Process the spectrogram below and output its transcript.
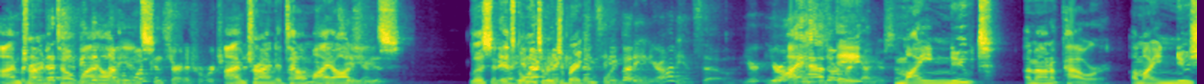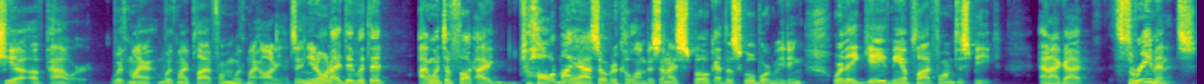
I'm But no, trying to tell my the number one audience. concern if we're trying I'm to trying to tell my audience. issues. Listen, You it's going to reach a breaking point. Anybody in your audience, though, your your I audience have is already a on your side. minute amount of power, a minutia of power with my with my platform with my audience. And you know what I did with it? I went to fuck. I hauled my ass over to Columbus and I spoke at the school board meeting where they gave me a platform to speak, and I got three minutes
